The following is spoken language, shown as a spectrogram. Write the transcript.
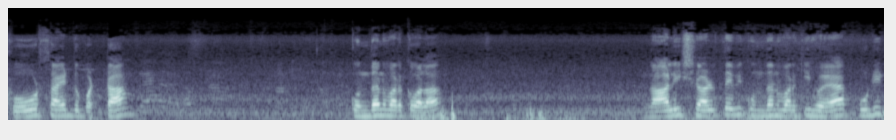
four side dupatta, kundan work ਵਾਲਾ। ਨਾਲ ਹੀ ਸ਼ਰਟ ਤੇ ਵੀ ਕੁੰਦਨ ਵਰਕ ਹੀ ਹੋਇਆ, ਪੂਰੀ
